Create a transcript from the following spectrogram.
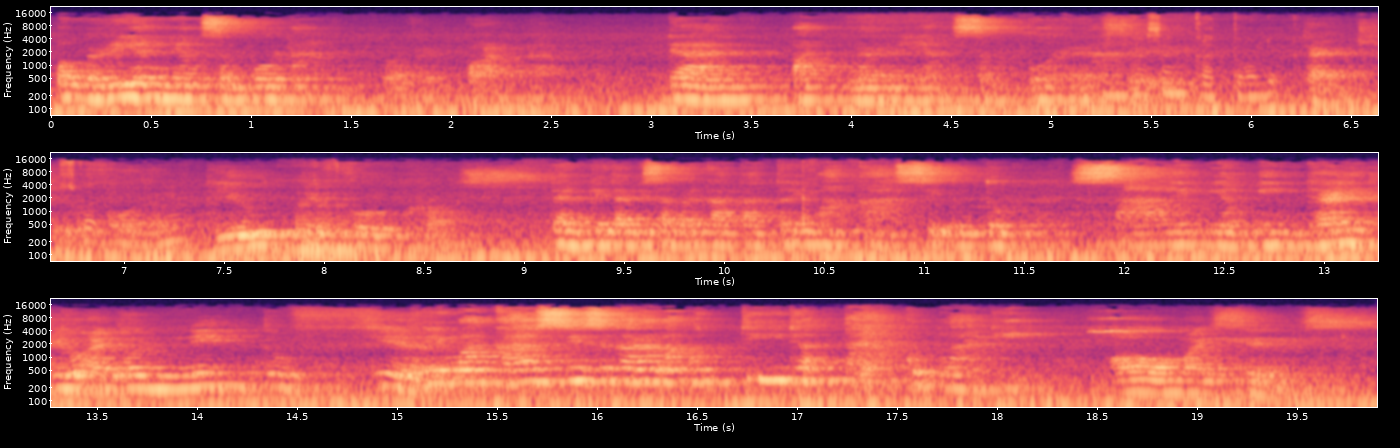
Pemberian yang sempurna. Dan partner yang sempurna. Katolik. Thank you for the beautiful cross. Dan kita bisa berkata terima kasih untuk salib yang indah. Thank you. I don't need to fear Terima kasih sekarang aku tidak takut lagi. all my sins.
